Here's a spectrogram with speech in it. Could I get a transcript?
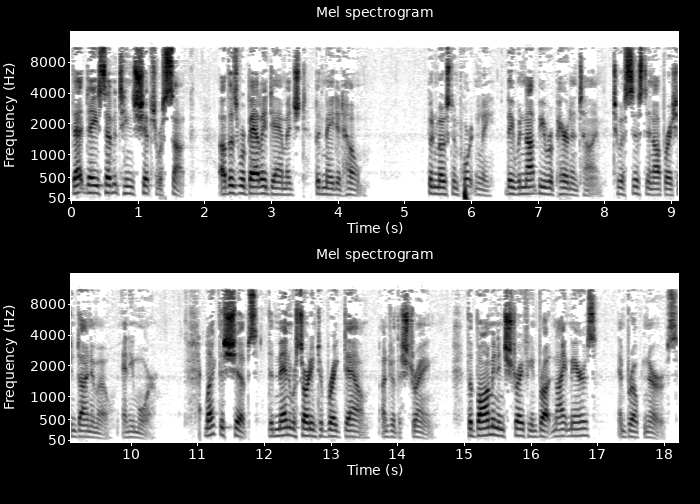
That day, 17 ships were sunk. Others were badly damaged, but made it home. But most importantly, they would not be repaired in time to assist in Operation Dynamo anymore. Like the ships, the men were starting to break down under the strain. The bombing and strafing brought nightmares and broke nerves.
